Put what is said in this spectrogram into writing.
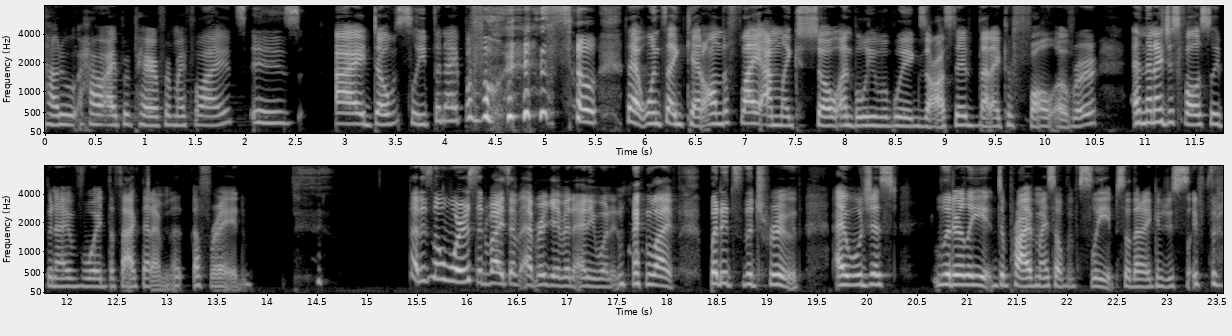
how do how I prepare for my flights is I don't sleep the night before. so that once I get on the flight, I'm like so unbelievably exhausted that I could fall over. And then I just fall asleep and I avoid the fact that I'm uh, afraid. that is the worst advice I've ever given anyone in my life, but it's the truth. I will just literally deprive myself of sleep so that I can just sleep through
